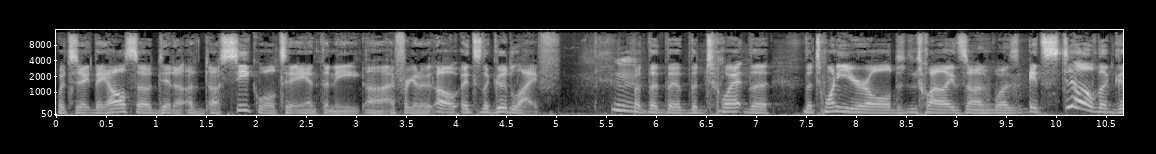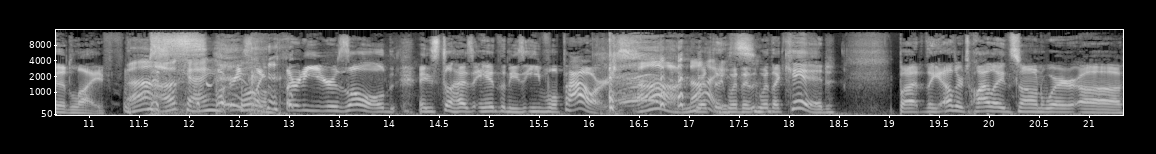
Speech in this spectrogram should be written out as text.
Which they, they also did a, a, a sequel to Anthony. Uh, I forget. It, oh, it's The Good Life. Hmm. But the the the tw- the the twenty year old Twilight Zone was it's still the good life. Ah, okay. He's Cool. like thirty years old and he still has Anthony's evil powers. Oh, with, nice. a, with, a, with a kid. But the other Twilight Zone where uh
